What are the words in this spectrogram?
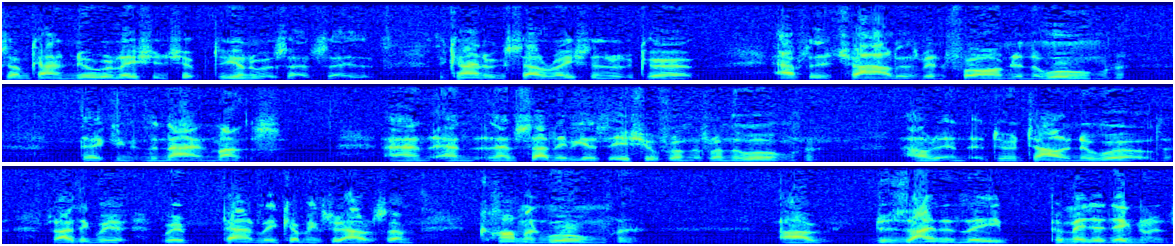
some kind of new relationship to universe, I'd say. The, the kind of acceleration that would occur after the child has been formed in the womb, taking the nine months, and, and then suddenly begins to issue from the, from the womb out into an entirely new world. So I think we're, we're apparently coming through out of some common womb of designedly permitted ignorance,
